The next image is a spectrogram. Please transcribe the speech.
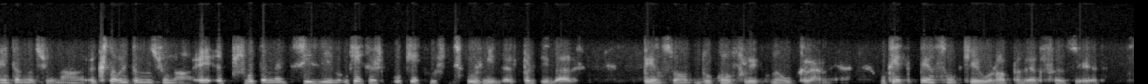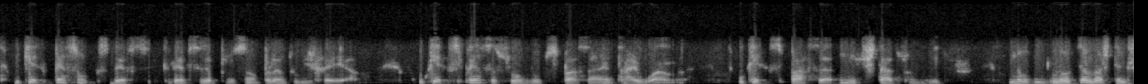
internacional. A questão internacional é absolutamente decisiva. O que é que, o que, é que os, os líderes partidários pensam do conflito na Ucrânia? O que é que pensam que a Europa deve fazer? O que é que pensam que, se deve, que deve ser a posição perante o Israel? O que é que se pensa sobre o que se passa em Taiwan? O que é que se passa nos Estados Unidos? Não, não, nós temos,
